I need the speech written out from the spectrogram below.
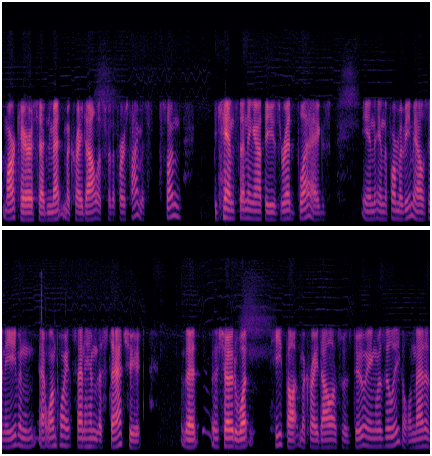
Mark Harris had met McCrae Dowless for the first time, his son began sending out these red flags in in the form of emails, and he even at one point sent him the statute that showed what he thought McCrae Dowless was doing was illegal, and that is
